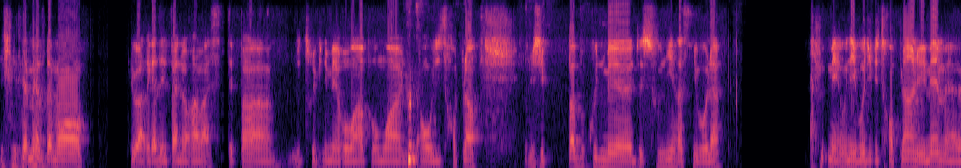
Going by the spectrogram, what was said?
J'ai jamais vraiment tu vois, le panorama. C'était pas le truc numéro un pour moi en haut du tremplin. J'ai pas beaucoup de, de, souvenirs à ce niveau-là. Mais au niveau du tremplin lui-même, euh,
